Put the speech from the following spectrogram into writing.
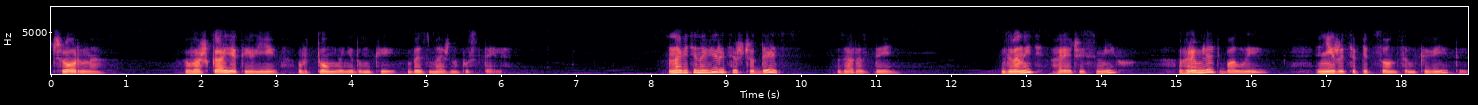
Чорна, важка, як і її втомлені думки, безмежна пустеля. Навіть і не віриться, що десь зараз день. Дзвенить гарячий сміх, гремлять бали, ніжаться під сонцем квіти,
